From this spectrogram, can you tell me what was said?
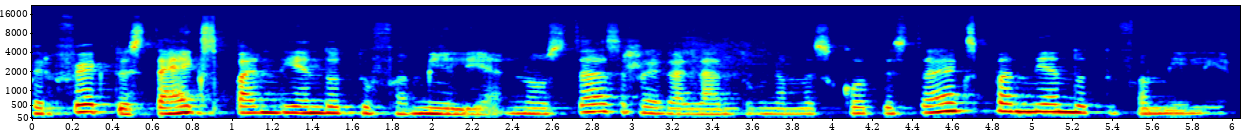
perfecto, estás expandiendo tu familia, no estás regalando una mascota, estás expandiendo tu familia.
